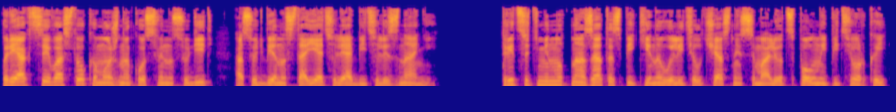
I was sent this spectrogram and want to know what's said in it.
По реакции Востока можно косвенно судить о судьбе настоятеля обители знаний. 30 минут назад из Пекина вылетел частный самолет с полной пятеркой,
